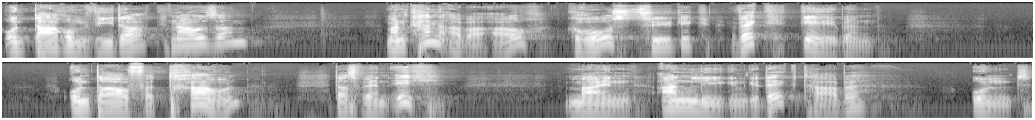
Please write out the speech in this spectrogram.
und darum wieder knausern. Man kann aber auch großzügig weggeben und darauf vertrauen, dass wenn ich mein Anliegen gedeckt habe und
